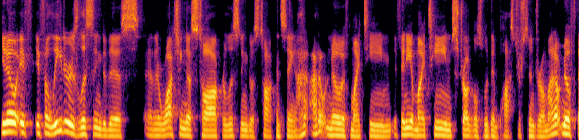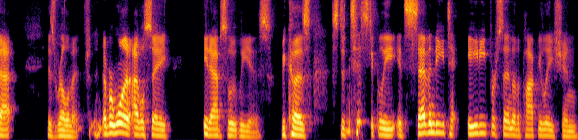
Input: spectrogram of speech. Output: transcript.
you know, if if a leader is listening to this and they're watching us talk or listening to us talk and saying, I, I don't know if my team, if any of my team struggles with imposter syndrome, I don't know if that is relevant. Number one, I will say it absolutely is because statistically, it's 70 to 80% of the population.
